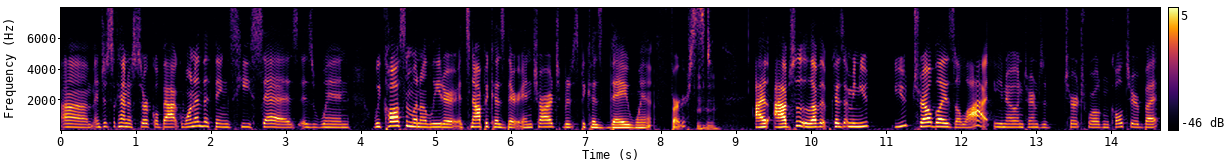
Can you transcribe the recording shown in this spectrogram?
Um, and just to kind of circle back, one of the things he says is when we call someone a leader, it's not because they're in charge, but it's because they went 1st I absolutely love it because I mean you you trailblazed a lot, you know, in terms of church world and culture, but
